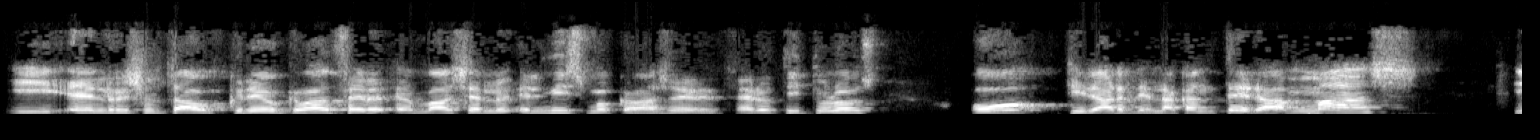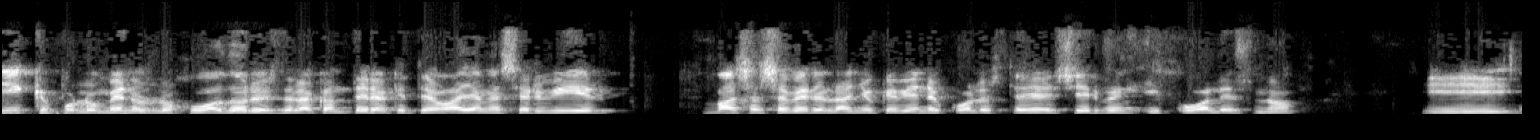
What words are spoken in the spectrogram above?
y el resultado creo que va a, ser, va a ser el mismo, que va a ser cero títulos, o tirar de la cantera más y que por lo menos los jugadores de la cantera que te vayan a servir, vas a saber el año que viene cuáles te sirven y cuáles no. Y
